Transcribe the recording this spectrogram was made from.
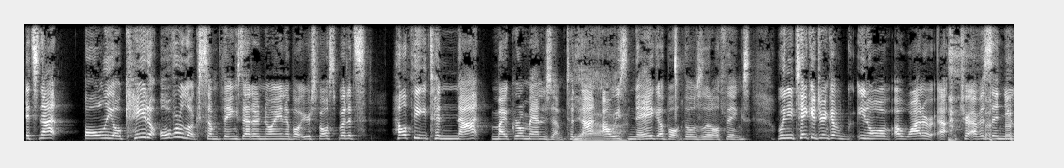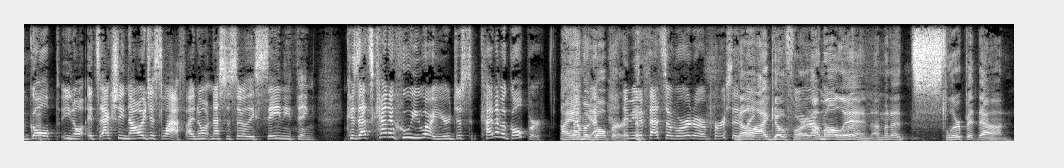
It's not only okay to overlook some things that are annoying about your spouse, but it's healthy to not micromanage them, to Yeah. not always nag about those little things. When you take a drink of, you know, of water, uh, Travis, and you gulp, you know, it's actually now I just laugh. I don't necessarily say anything because that's kind of who you are. You're just kind of a gulper. I am a gulper. I mean, if that's a word or a person, No, like, I go for it. I'm all in. I'm going to slurp it down.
